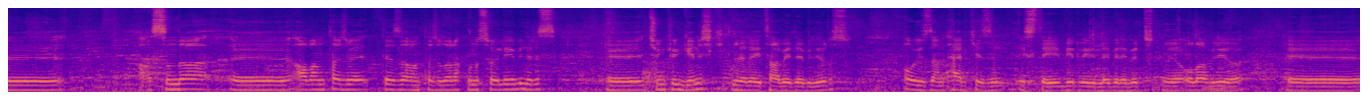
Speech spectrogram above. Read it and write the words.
e, aslında e, avantaj ve dezavantaj olarak bunu söyleyebiliriz. E, çünkü geniş kitlelere hitap edebiliyoruz. O yüzden herkesin isteği birbiriyle birebir tutmuyor olabiliyor. E,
